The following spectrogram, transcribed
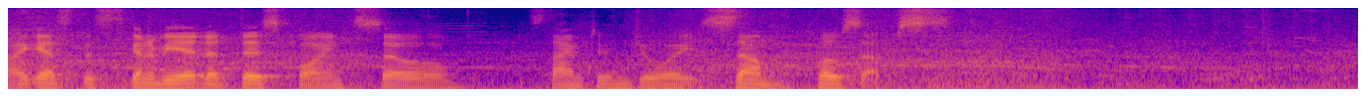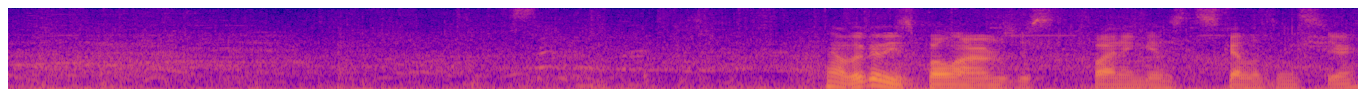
I guess this is gonna be it at this point, so it's time to enjoy some close-ups. Now look at these polearms just fighting against skeletons here.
